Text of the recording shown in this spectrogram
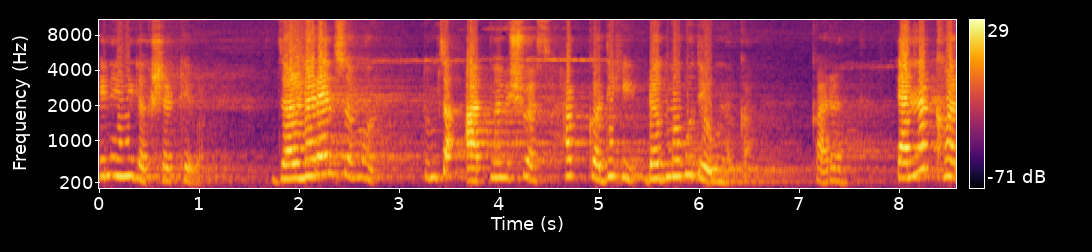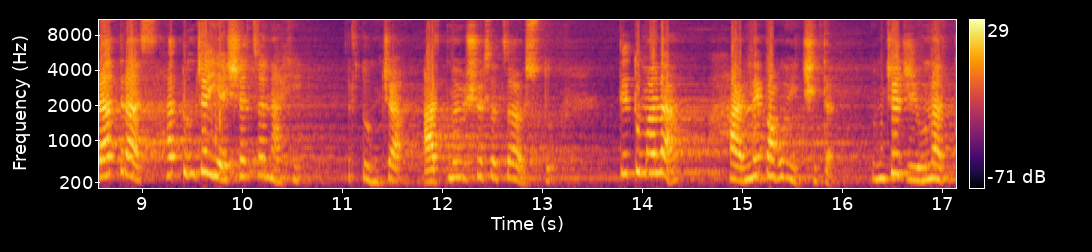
हे नेहमी लक्षात ठेवा. जळणाऱ्यांसमोर तुमचा आत्मविश्वास हा कधीही डगमगू देऊ नका. कारण त्यांना खरा त्रास हा तुमच्या यशाचा नाही तर तुमच्या आत्मविश्वासाचा असतो. ते तुम्हाला हारणे पाहू इच्छितात. तुमच्या जीवनात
